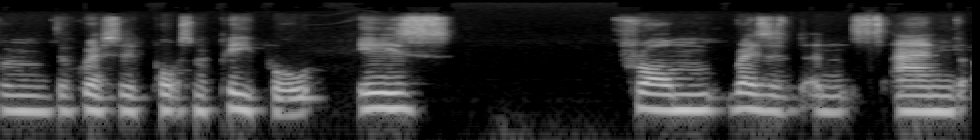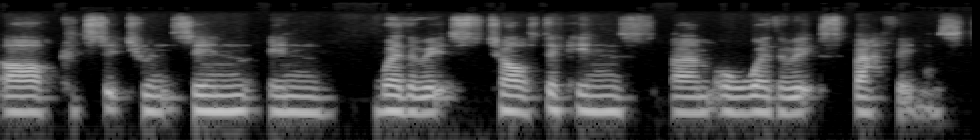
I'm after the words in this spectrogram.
from the Progressive Portsmouth people is from residents and our constituents in in whether it's Charles Dickens um, or whether it's Baffins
